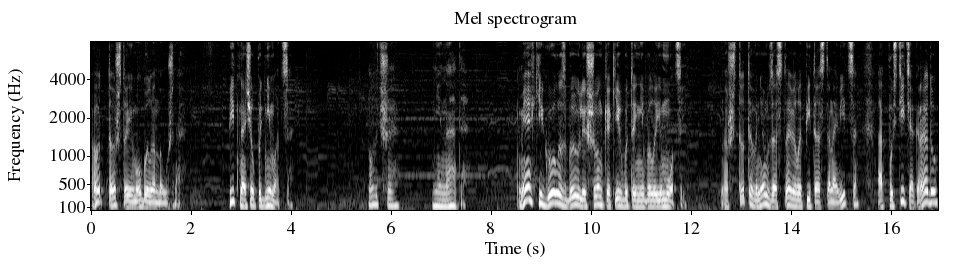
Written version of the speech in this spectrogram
Вот то, что ему было нужно. Пит начал подниматься. «Лучше не надо». Мягкий голос был лишен каких бы то ни было эмоций. Но что-то в нем заставило Пита остановиться, отпустить ограду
